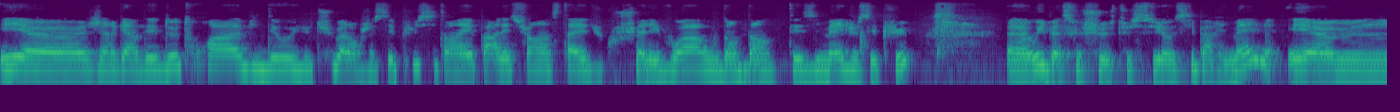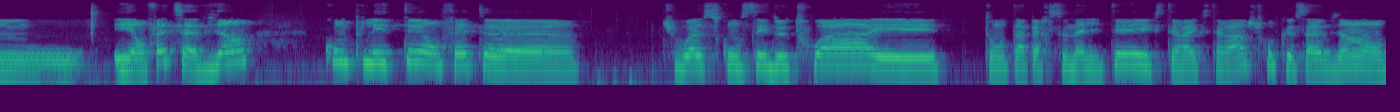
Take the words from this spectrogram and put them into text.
Et euh, j'ai regardé deux trois vidéos YouTube. Alors je sais plus si tu en avais parlé sur Insta et du coup je suis allée voir ou dans, tes emails, je sais plus. Euh, oui parce que je te suis aussi par email et euh, et en fait ça vient compléter en fait tu vois ce qu'on sait de toi et ton ta personnalité etc etc. Je trouve que ça vient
